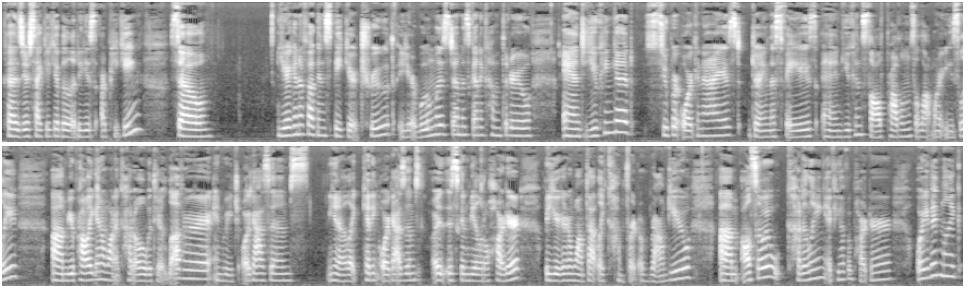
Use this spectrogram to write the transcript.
because your psychic abilities are peaking. So, you're gonna fucking speak your truth. Your womb wisdom is gonna come through, and you can get super organized during this phase and you can solve problems a lot more easily um, you're probably going to want to cuddle with your lover and reach orgasms. You know, like getting orgasms is going to be a little harder, but you're going to want that like comfort around you. Um, also, cuddling, if you have a partner or even like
